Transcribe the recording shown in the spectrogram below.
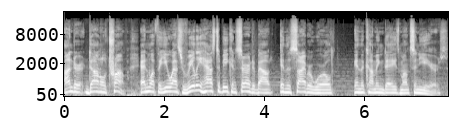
under Donald Trump, and what the U.S. really has to be concerned about in the cyber world in the coming days, months, and years.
